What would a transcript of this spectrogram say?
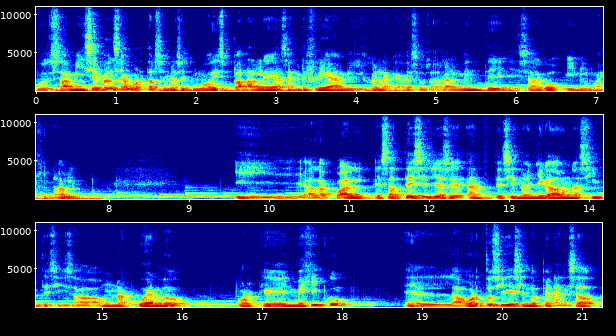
Pues a mí se me hace abortar, se me hace como dispararle a sangre fría a mi hijo en la cabeza. O sea, realmente es algo inimaginable. Y a la cual esa tesis y esa antitesis no han llegado a una síntesis, a un acuerdo, porque en México el aborto sigue siendo penalizado.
